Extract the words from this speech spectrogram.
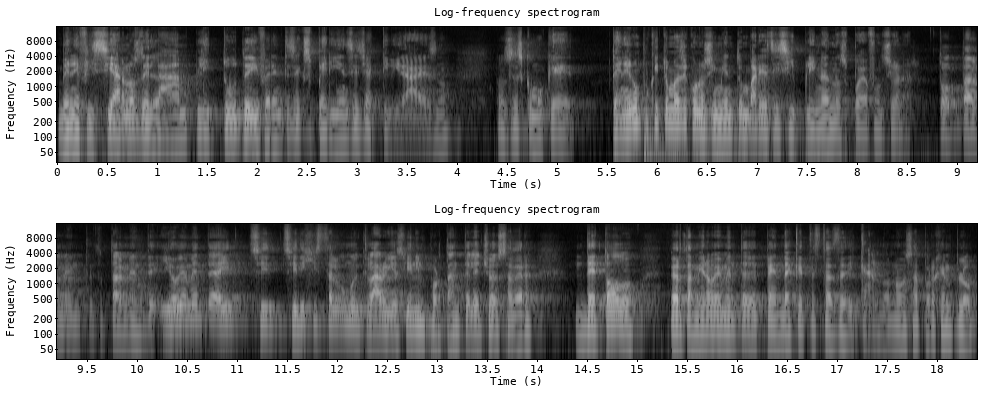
beneficiarnos de la amplitud de diferentes experiencias y actividades, ¿no? Entonces, como que tener un poquito más de conocimiento en varias disciplinas nos puede funcionar. Totalmente, totalmente. Y obviamente ahí sí, sí dijiste algo muy claro y es bien importante el hecho de saber de todo, pero también obviamente depende a qué te estás dedicando, ¿no? O sea, por ejemplo,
